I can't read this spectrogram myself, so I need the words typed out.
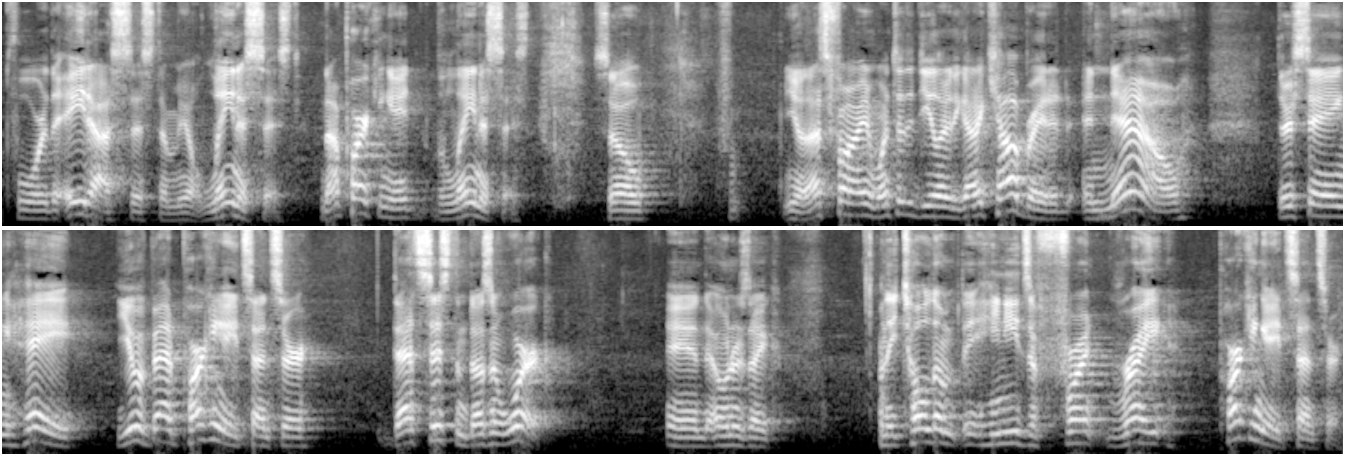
for the ADAS system, you know, lane assist. Not parking aid, the lane assist. So, you know, that's fine. Went to the dealer, they got it calibrated, and now they're saying, hey, you have a bad parking aid sensor, that system doesn't work. And the owner's like, and they told him that he needs a front right parking aid sensor.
